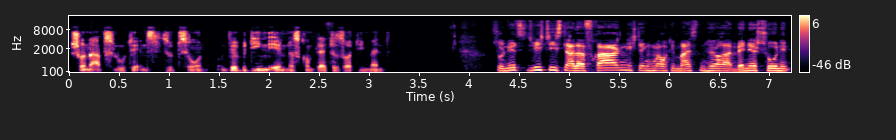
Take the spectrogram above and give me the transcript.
schon eine absolute Institution. Und wir bedienen eben das komplette Sortiment. So, und jetzt die wichtigsten aller Fragen. Ich denke mal auch die meisten Hörer, wenn ihr schon in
